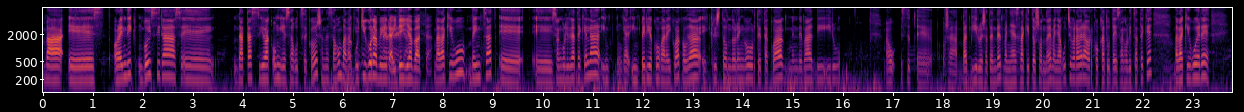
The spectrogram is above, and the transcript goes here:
Ba, ez, oraindik goizira e, datazioak ongi ezagutzeko, esan dezagun, ba, badakigu... Gutxi gora behera, ideia bat. Badakigu, behintzat, e, e, izango liratekela imperioko garaikoak, hau da, e, kristo ondorengo urtetakoak, mende bat, bi, hiru hau ez dut, e, osea, bat bihiru esaten dut, baina ez dakit oso ondo, eh? baina gutxi gora bera hor kokatuta izango litzateke, mm. badakigu ere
